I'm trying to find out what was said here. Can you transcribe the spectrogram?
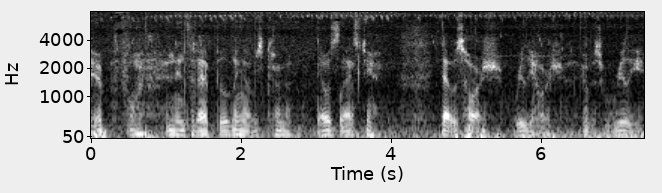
it. before, and into that building. That was kind of that was last year. That was harsh, really harsh. It was really.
